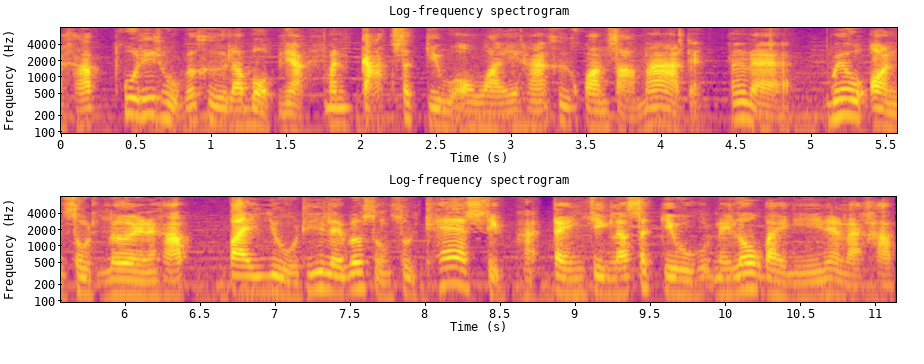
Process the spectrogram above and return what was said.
นะครับ ผู้ที่ถูกก็คือระบบเนี่ย มันกักสกิลเอาไว้ฮะ คือความสามารถเนี่ยตั้งแต่เวลอ่อนสุดเลยนะครับไปอยู่ที่เลเวลสูงสุดแค่ 10ฮะแต่จริงๆ แล้วสกิลในโลกใบนี้เนี่ยนะครับ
